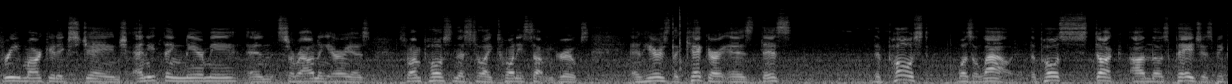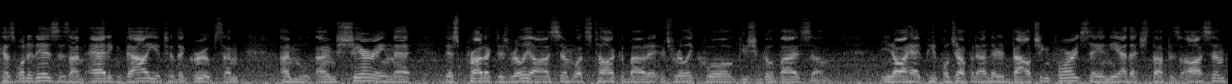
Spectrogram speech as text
free market exchange, anything near me and surrounding areas. So I'm posting this to like 20 something groups. And here's the kicker is this, the post was allowed. The post stuck on those pages because what it is is I'm adding value to the groups. I'm I'm I'm sharing that this product is really awesome. Let's talk about it. It's really cool. You should go buy some You know, I had people jumping on there vouching for it, saying, yeah, that stuff is awesome.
